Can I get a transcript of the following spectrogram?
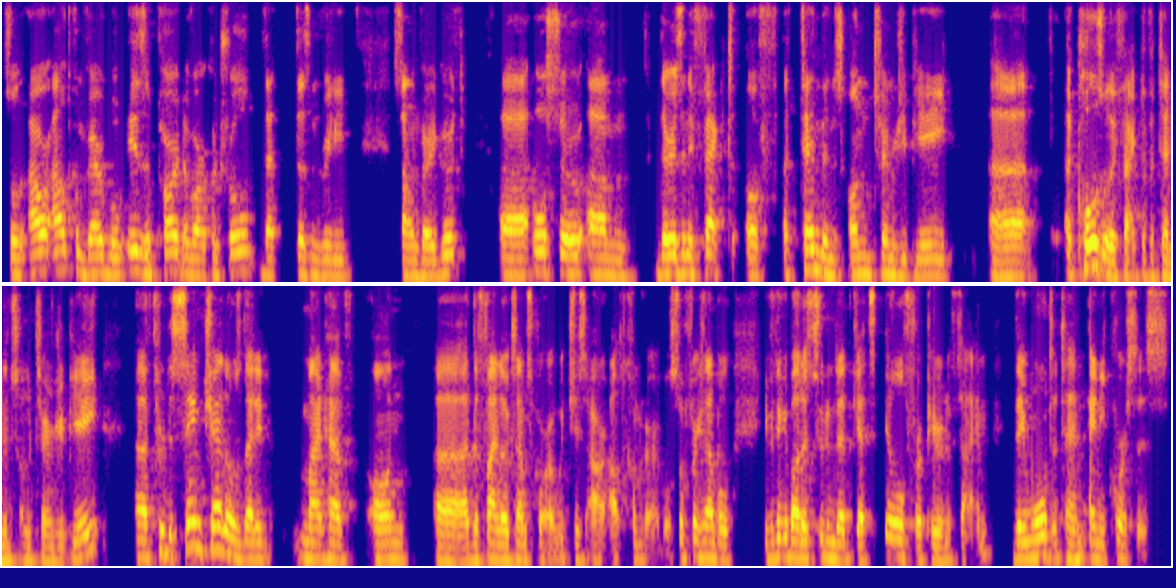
So our outcome variable is a part of our control. That doesn't really sound very good. Uh, also, um, there is an effect of attendance on term GPA, uh, a causal effect of attendance on term GPA uh, through the same channels that it might have on uh, the final exam score, which is our outcome variable. So for example, if you think about a student that gets ill for a period of time, they won't attend any courses.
